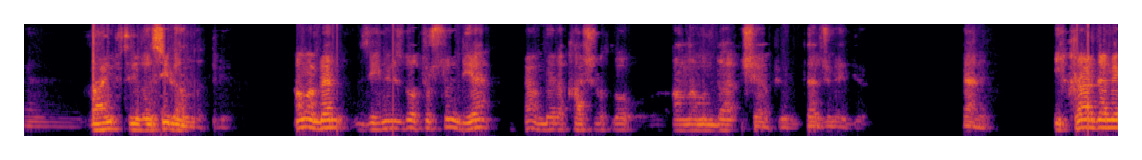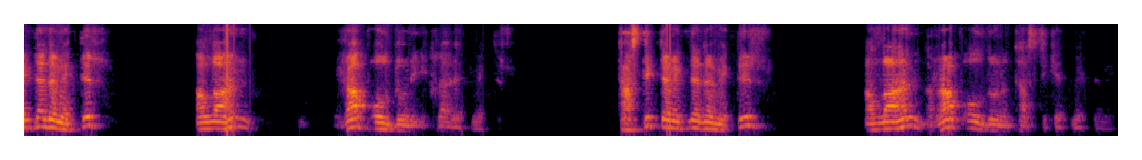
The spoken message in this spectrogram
E, gayb sigasıyla anlatılıyor. Ama ben zihninizde otursun diye tamam, böyle karşılıklı anlamında şey yapıyorum, tercüme ediyorum. Yani ikrar demek ne demektir? Allah'ın Rab olduğunu ikrar etmektir. Tasdik demek ne demektir? Allah'ın Rab olduğunu tasdik etmek demek.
